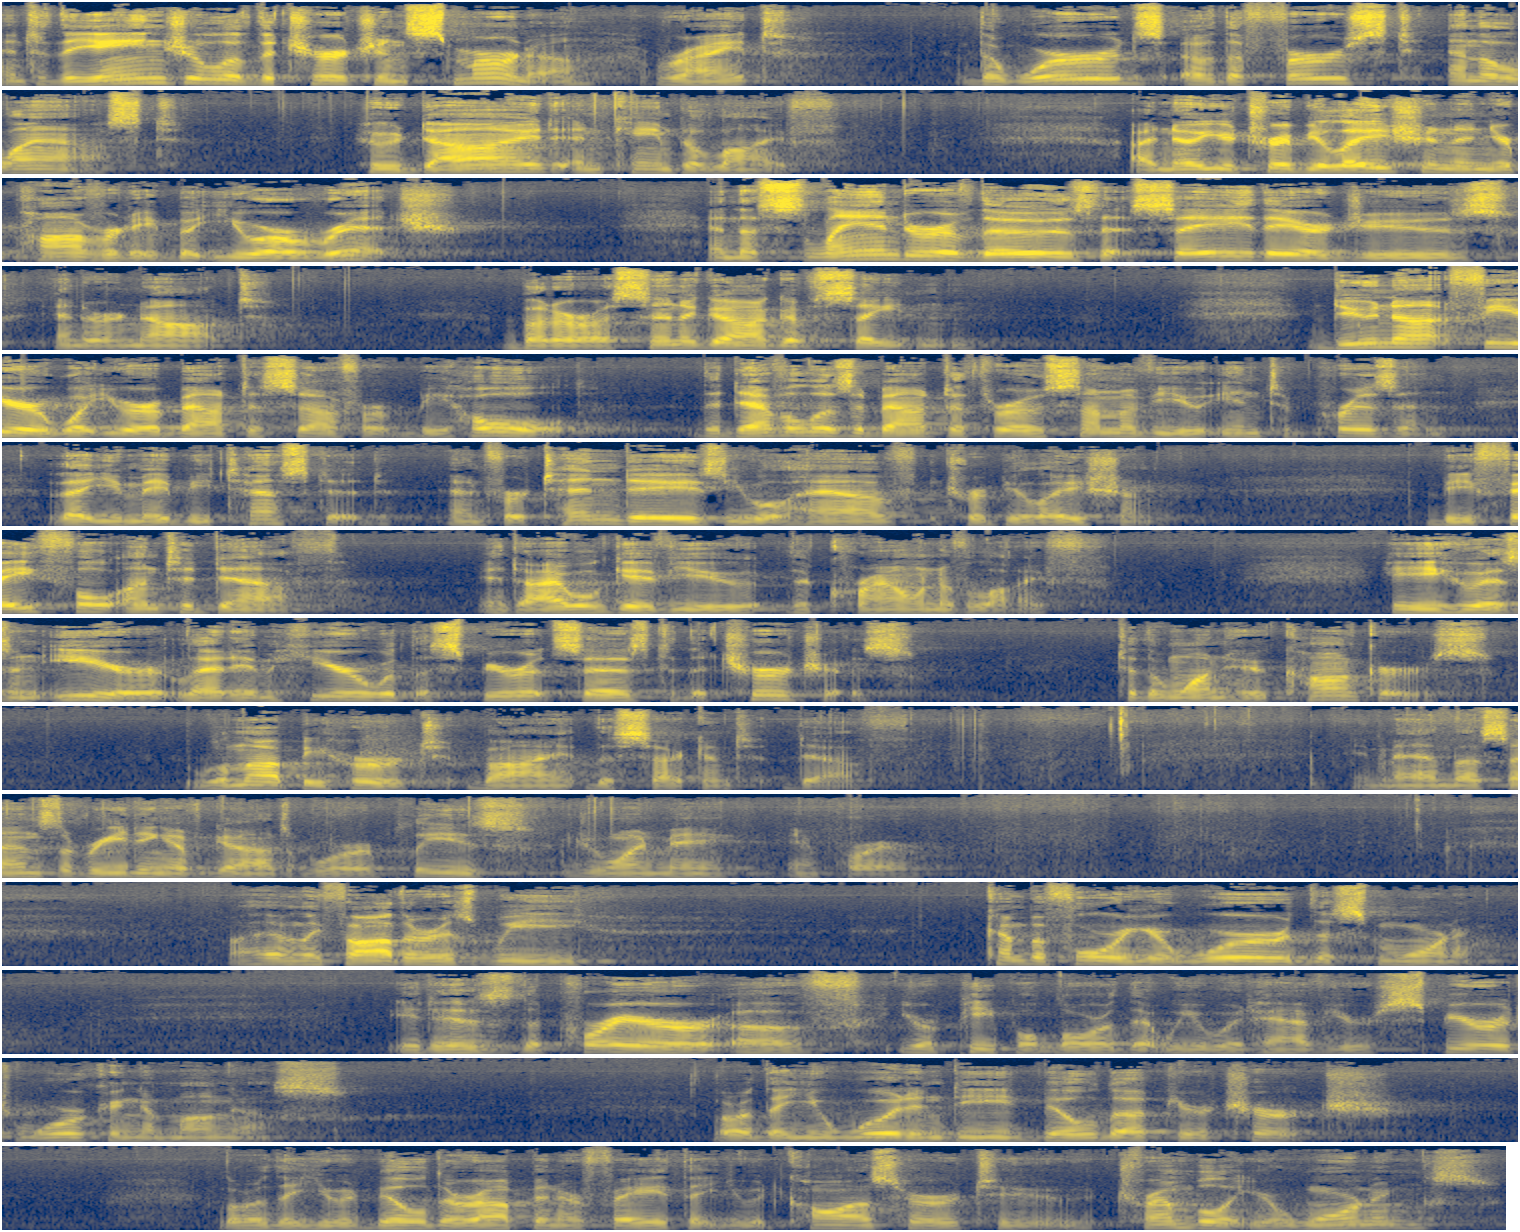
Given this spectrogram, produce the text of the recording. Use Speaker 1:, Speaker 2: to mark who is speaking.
Speaker 1: And to the angel of the church in Smyrna, write the words of the first and the last, who died and came to life. I know your tribulation and your poverty, but you are rich, and the slander of those that say they are Jews and are not, but are a synagogue of Satan. Do not fear what you are about to suffer. Behold, the devil is about to throw some of you into prison that you may be tested, and for ten days you will have tribulation. Be faithful unto death, and I will give you the crown of life. He who has an ear, let him hear what the Spirit says to the churches. To the one who conquers, who will not be hurt by the second death. Amen. Thus ends the reading of God's Word. Please join me in prayer. Heavenly Father, as we come before your word this morning, it is the prayer of your people, Lord, that we would have your Spirit working among us. Lord, that you would indeed build up your church. Lord, that you would build her up in her faith, that you would cause her to tremble at your warnings,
